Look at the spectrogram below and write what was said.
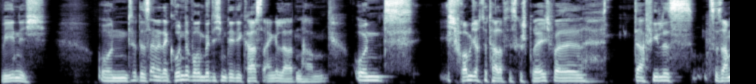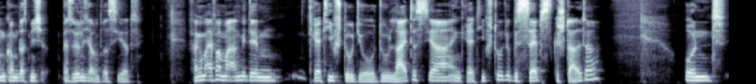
wenig. Und das ist einer der Gründe, warum wir dich im DDCast eingeladen haben. Und ich freue mich auch total auf das Gespräch, weil da vieles zusammenkommt, das mich persönlich auch interessiert. Fangen wir einfach mal an mit dem Kreativstudio. Du leitest ja ein Kreativstudio, bist selbst Gestalter. Und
